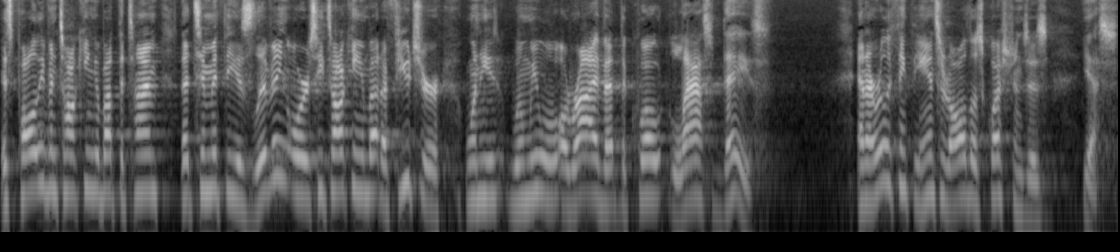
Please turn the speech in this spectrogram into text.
Is Paul even talking about the time that Timothy is living, or is he talking about a future when, he, when we will arrive at the quote, last days? And I really think the answer to all those questions is yes.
